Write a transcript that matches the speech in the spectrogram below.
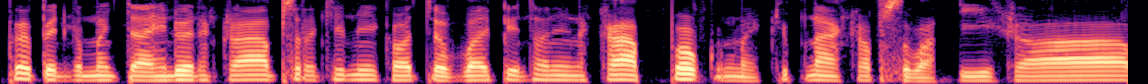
เพื่อเป็นกำลังใจให้ด้วยนะครับสำหรับคลิปนี้ขอจบไว้เพียงเท่านี้นะครับพบกันใหม่คลิปหน้าครับ สวัสดีครับ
